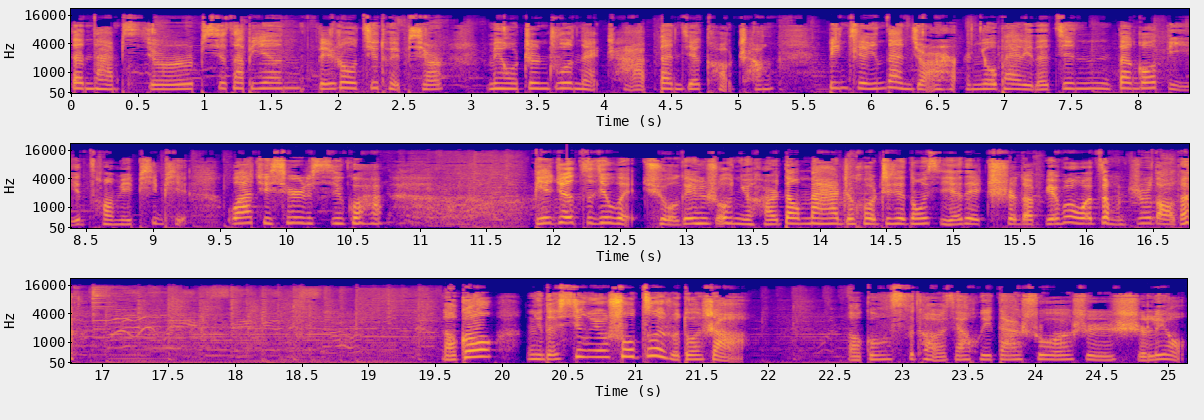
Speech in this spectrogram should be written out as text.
蛋挞皮儿、披萨边、肥肉鸡腿皮儿、没有珍珠奶茶、半截烤肠、冰淇淋蛋卷儿、牛排里的金蛋糕底、草莓屁屁、挖去芯儿的西瓜。别觉得自己委屈，我跟你说，女孩当妈之后，这些东西也得吃的。别问我怎么知道的。老公，你的幸运数字是多少？老公思考了下，回答说是十六。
